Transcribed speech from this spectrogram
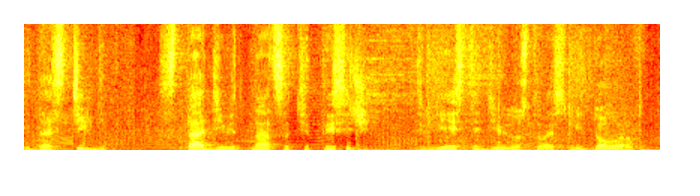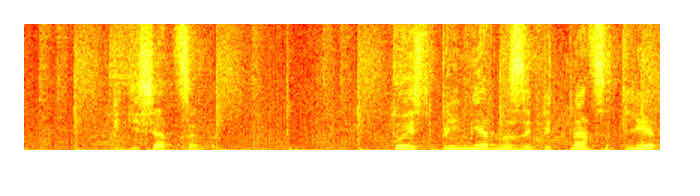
и достигнет 119 тысяч 298 долларов 50 центов. То есть примерно за 15 лет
